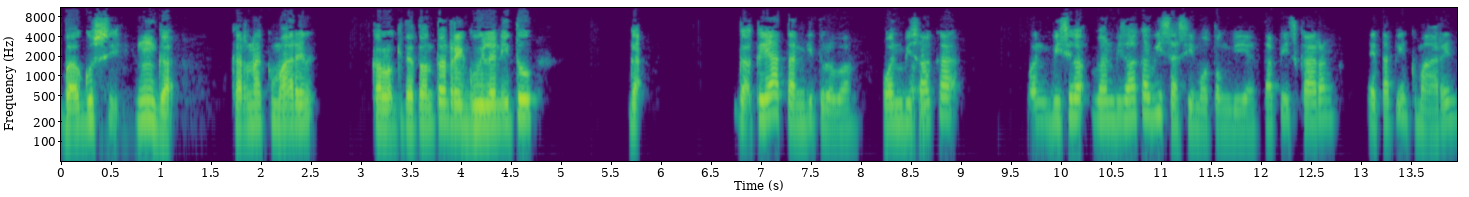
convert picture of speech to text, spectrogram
bagus sih enggak karena kemarin kalau kita tonton Reguilan itu gak kelihatan gitu loh bang. Wan Bisaka Wan bisa Wan Bisaka bisa sih motong dia, tapi sekarang eh tapi yang kemarin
